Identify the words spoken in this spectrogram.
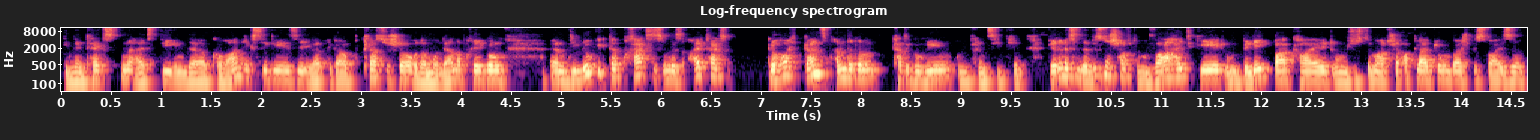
in den Texten, als die in der Koranexegese, egal ob klassischer oder moderner Prägung. Ähm, die Logik der Praxis und des Alltags gehorcht ganz anderen Kategorien und Prinzipien. Während es in der Wissenschaft um Wahrheit geht, um Belegbarkeit, um systematische Ableitungen beispielsweise,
